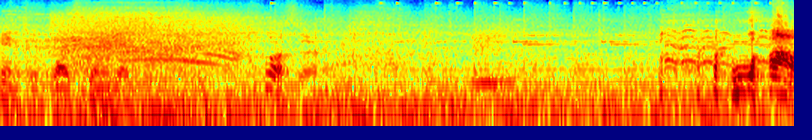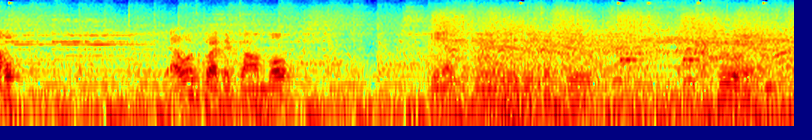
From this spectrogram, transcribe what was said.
Finish if that's gonna get closer. wow! That was quite a combo. You know, to him.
